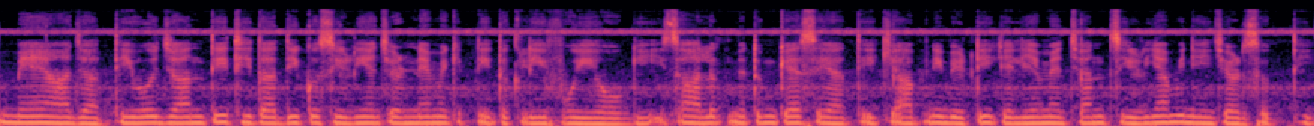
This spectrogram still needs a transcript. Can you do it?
मैं आ जाती वो जानती थी दादी को सीढ़ियाँ चढ़ने में कितनी तकलीफ़ हुई होगी। इस हालत में तुम कैसे आती क्या अपनी बेटी के लिए मैं चंद सीढ़ियाँ भी नहीं चढ़ सकती?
